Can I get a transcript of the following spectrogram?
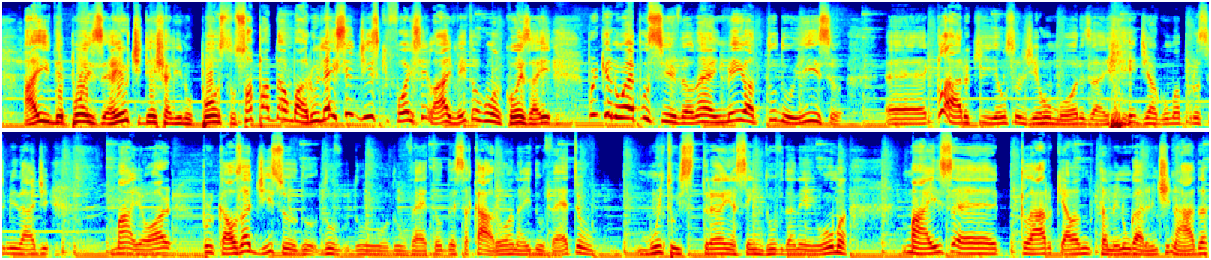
aí depois eu te deixo ali no posto só para dar um barulho. Aí você diz que foi, sei lá, inventa alguma coisa aí, porque não é possível, né? Em meio a tudo isso, é claro que iam surgir rumores aí de alguma proximidade maior por causa disso, do, do, do, do Vettel, dessa carona aí do Vettel, muito estranha, sem dúvida nenhuma mas é claro que ela também não garante nada.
